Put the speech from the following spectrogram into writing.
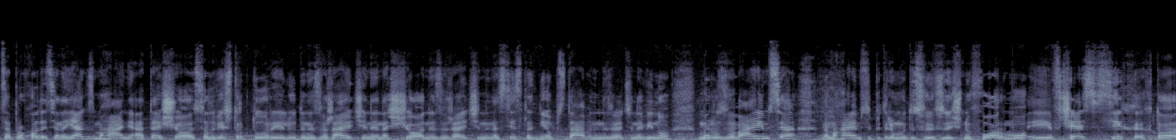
Це проходиться не як змагання, а те, що силові структури, люди, незважаючи ні на що, незважаючи ні на всі складні обставини, незважаючи на війну, ми розвиваємося, намагаємося підтримувати свою фізичну форму і в честь всіх, хто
